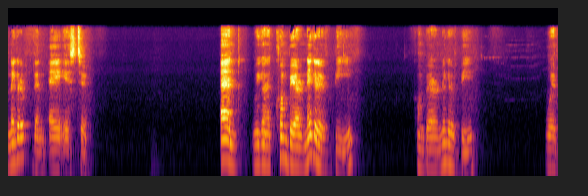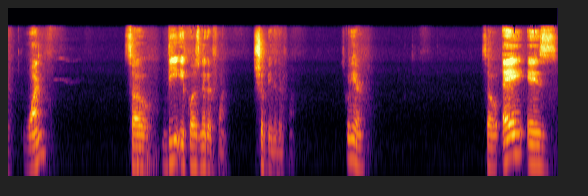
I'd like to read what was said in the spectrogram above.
negative, then a is 2. And we're going to compare negative b, compare negative b with 1. So b equals negative 1. Should be negative 1. So here, so A is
